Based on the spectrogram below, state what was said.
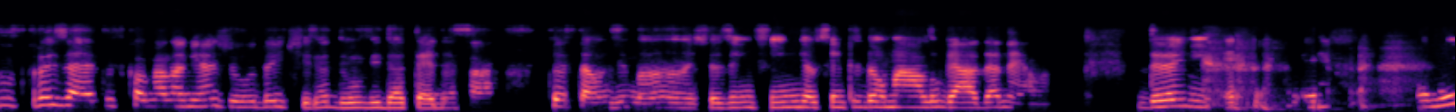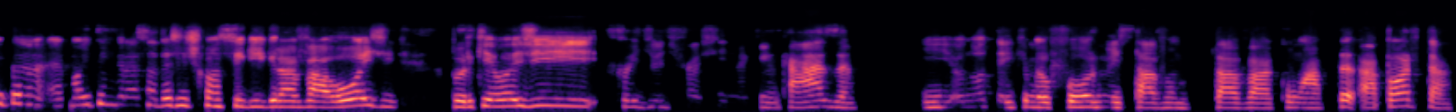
dos projetos, como ela me ajuda e tira dúvida até dessa questão de manchas, enfim, eu sempre dou uma alugada nela. Dani, é, é, é, muito, é muito engraçado a gente conseguir gravar hoje, porque hoje foi dia de faxina aqui em casa, e eu notei que o meu forno estava, estava com a, a porta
